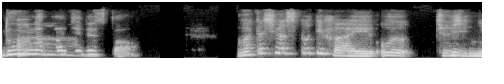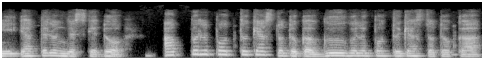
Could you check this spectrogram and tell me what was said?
どんな感じですか？私は Spotify を中心にやってるんですけど、Apple Podcast とか Google Podcast とか、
